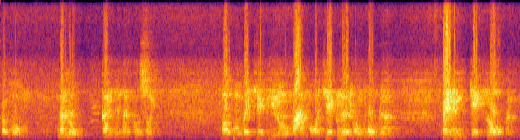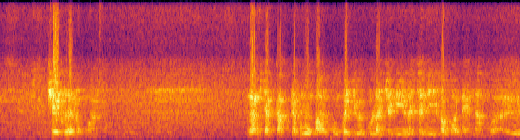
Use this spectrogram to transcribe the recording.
กับผมนรงกาญจนโกศลพอผมไปเช็คที่โรงพยาบาลหมอเช็คเลือดของผมแล้วไปถึงเจ็ดโรคครับ เช็คเลือดออกมา หลังจากกลับจากโรงพยาบาลผมก็เจอคุณรัชนีรัชนีเขาก็แนะนำว่า เออ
